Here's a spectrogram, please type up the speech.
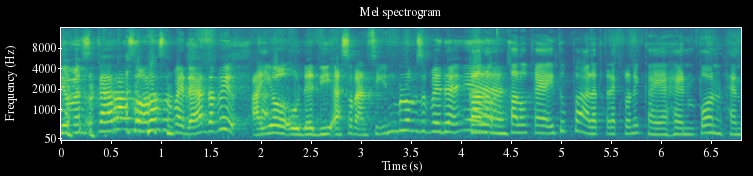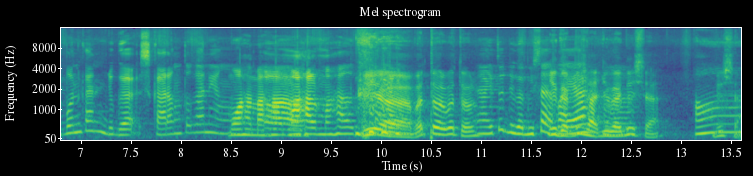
zaman sekarang seorang sepedaan tapi ayo udah diasuransiin belum sepedanya? Kalau kalau kayak itu Pak alat elektronik kayak handphone, handphone kan juga sekarang tuh kan yang Mahal-mahal. oh, mahal-mahal tuh. Iya, betul betul. nah itu juga bisa juga pak ya bisa, juga Ah. bisa. oh, Bisa.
